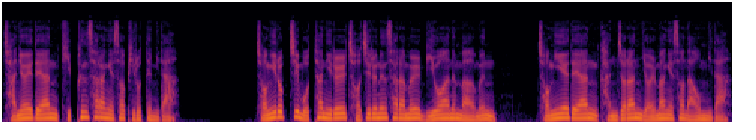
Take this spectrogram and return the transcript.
자녀에 대한 깊은 사랑에서 비롯됩니다. 정의롭지 못한 일을 저지르는 사람을 미워하는 마음은 정의에 대한 간절한 열망에서 나옵니다.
